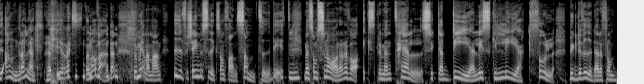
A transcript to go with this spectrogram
i andra länder i resten av världen. Då menar man i och för sig musik som fanns samtidigt men som snarare var experimentell, psykedelisk, lekfull, byggde vidare från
